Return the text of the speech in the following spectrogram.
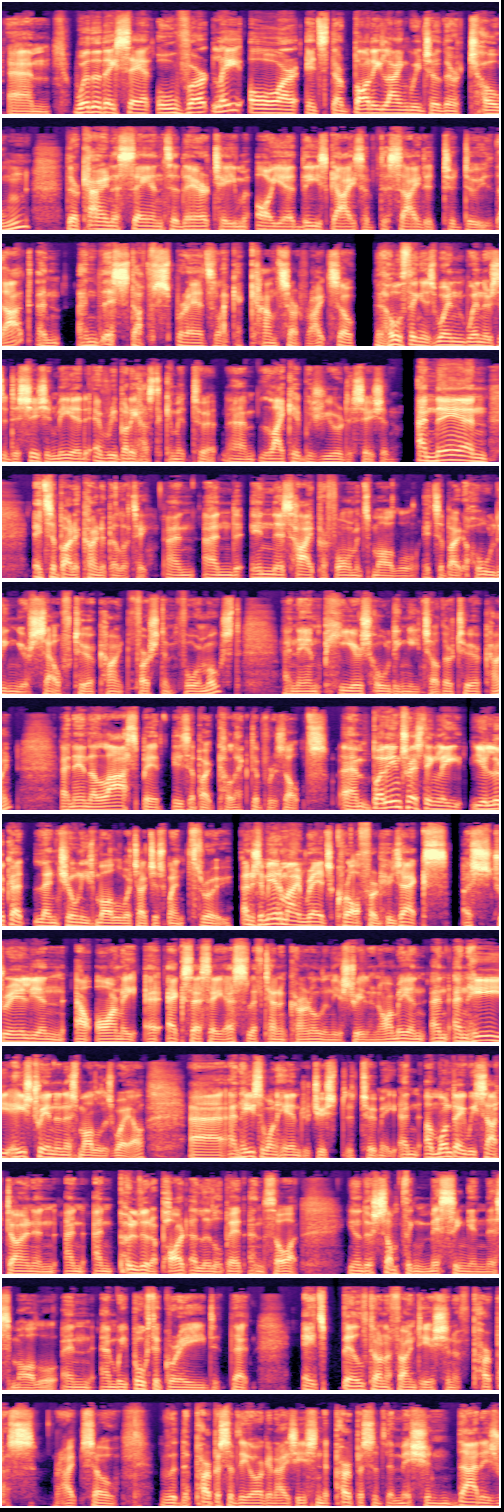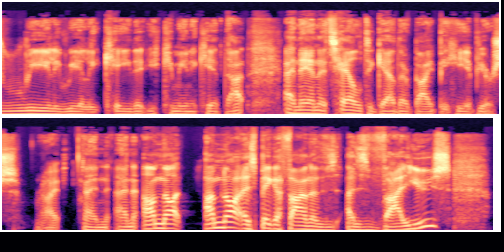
um, whether they say it overtly or it's their body language or their tone, they're kind of saying to their team, "Oh yeah, these guys have decided to do that," and and this stuff spreads like a cancer, right? So the whole thing is when when there's a decision made, everybody has to commit to it, um, like it was your decision. And then it's about accountability. And, and in this high performance model, it's about holding yourself to account first and foremost, and then peers holding each other to account. And then the last bit is about collective results. Um, but interestingly, you look at Lencioni's model, which I just went through, and it's a mate of mine, Reg Crawford, who's ex Australian Army, ex SAS Lieutenant Colonel in the Australian Army. And, and, and he, he's trained in this model as well. Uh, and he's the one who introduced to me. And and one day we sat down and, and, and pulled it apart a little bit and thought, you know, there's something missing in this model. And, and we both agreed that it's built on a foundation of purpose, right? So the purpose of the organization, the purpose of the mission, that is really, really key that you communicate that. And then it's held together by behaviors, right? And, and I'm not I'm not as big a fan of as values.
